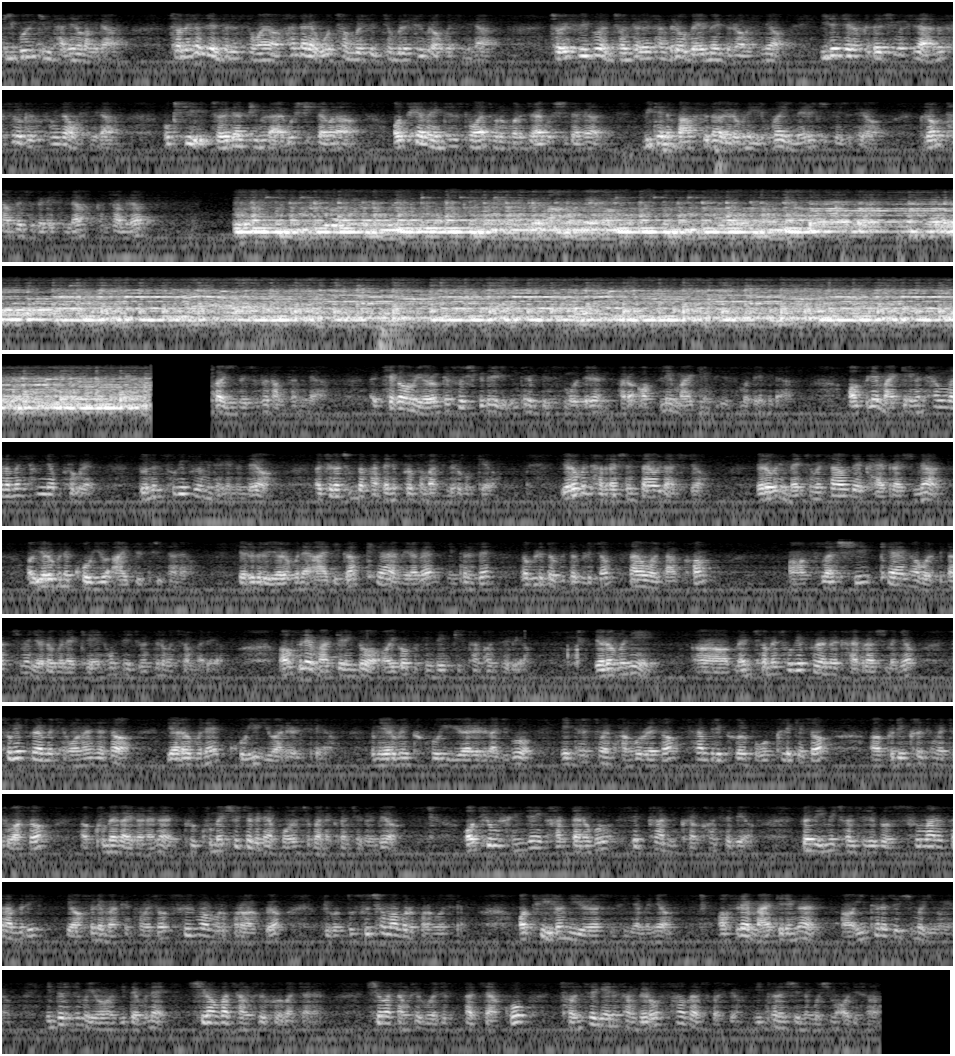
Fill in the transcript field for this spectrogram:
비보이 김단이라고 합니다. 저는 현재 인터넷을 통하여 한 달에 5천불에서 6천불의 수입을 얻고 있습니다. 저희 수입은 전 세계 상대로 매일매일 늘어나고 있으며 이젠 제가 그다지 신경 쓰지 않아도 스스로 계속 성장하고 있습니다. 혹시 저에 대한 비밀을 알고 싶으시다거나 어떻게 하면 인터넷을 통하여 돈을 버는지 알고 싶으시다면 밑에 있는 박스에다가 여러분의 이름과 이메일을 기표해주세요. 그럼 다음 편에서 뵙겠습니다. 감사합니다. 해주셔서 감사합니다. 제가 오늘 여러분께 소개시켜드릴 인터넷 비즈니스 모델은 바로 어플리 마케팅 비즈니스 모델입니다. 어플리 마케팅은 한국말로 하면 협력 프로그램 또는 소개 프로그램이 되겠는데요. 아, 제가 좀 더 간단히 풀어서 말씀드려 볼게요. 여러분 다들 아시는 싸울드 아시죠? 여러분이 맨 처음에 싸울드에 가입을 하시면 어, 여러분의 고유 아이디를 드리잖아요. 예를 들어 여러분의 아이디가 KIM이라면 인터넷에 www.싸울드.com 어, 슬래시 KIM하고 이렇게 딱 치면 여러분의 개인 홈페이지가 뜨는 것처럼 말이에요. 어플레이 마케팅도 어, 이것과 굉장히 비슷한 컨셉이에요. 여러분이 어, 맨 처음에 소개 프로그램을 가입을 하시면요. 소개 프로그램을 제공하셔서 여러분의 고유 URL을 드려요. 그럼 여러분이 그 고유 URL을 가지고 인터넷 통해 광고를 해서 사람들이 그걸 보고 클릭해서 어, 그 링크를 통해 들어와서 어, 구매가 일어나면 그 구매 실적에 대한 보너스를 받는 그런 제도인데요. 어떻게 보면 굉장히 간단하고 심플한 그런 컨셉이에요. 그래서 이미 전세적으로 수많은 사람들이 이 어플레이 마켓 통해서 수만 불을 벌어왔고요. 그리고 또 수천만 불을 벌어고 있어요. 어떻게 이런 일이 일어날 수 있냐면요. 어플레이 마케팅은 어, 인터넷의 힘을 이용해요. 인터넷의 힘을 이용하기 때문에 시간과 장소에 구애받지 않아요. 시간과 장소에 구애받지 않고 전 세계인을 상대로 사업을 할 수가 있어요. 인터넷이 있는 곳이면 어디서나.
